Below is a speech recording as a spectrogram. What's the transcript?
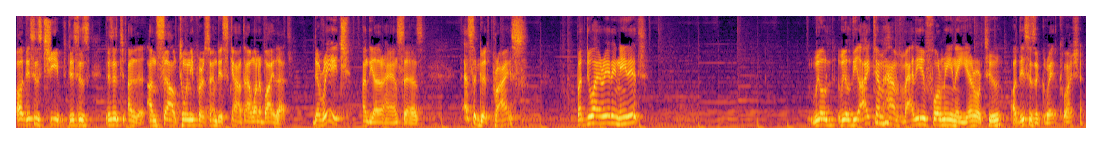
Oh, this is cheap. This is this is uh, on sale, 20% discount. I want to buy that. The rich, on the other hand, says, that's a good price. But do I really need it? Will will the item have value for me in a year or two? Oh, this is a great question.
